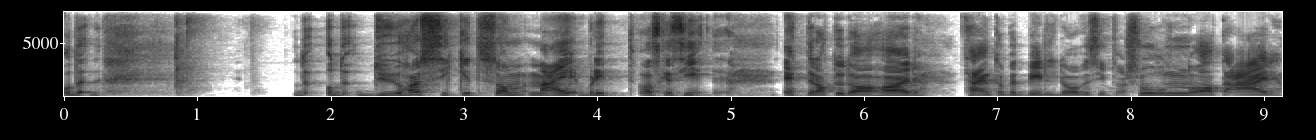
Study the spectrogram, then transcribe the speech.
Og det og du- du har sikkert som meg blitt Hva skal jeg si Etter at du da har tegnet opp et bilde over situasjonen, og at det er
